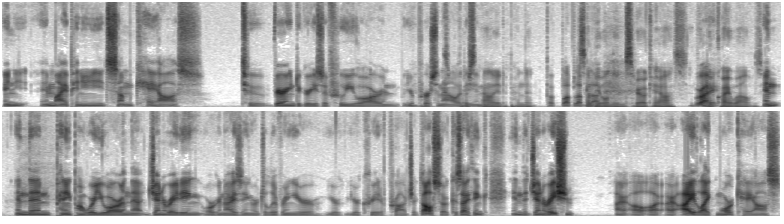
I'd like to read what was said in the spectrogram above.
and in my opinion, you need some chaos to varying degrees of who you are and your Yeah, personality. personality and dependent. blah blah blah Some blah. people need zero chaos. Right. quite well. with and and then depending upon where you are in that generating, organizing, or delivering your your your creative project, also because I think in the generation, I I I I like more chaos.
